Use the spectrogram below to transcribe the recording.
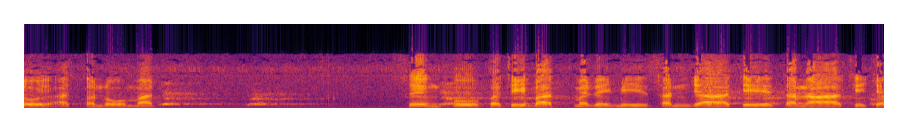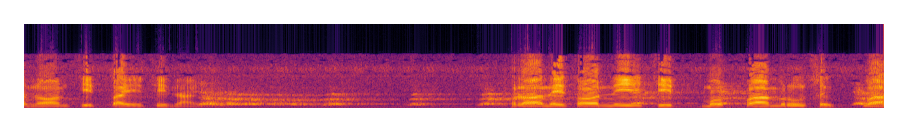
โดยอัตโนมัติ ซึ่งผู้ปฏิบัติไม่ได้มีสัญญาเจตนาที่จะน้อมจิตไปที่ไหน เพราะในตอนนี้จิตหมดความรู้สึกว่า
